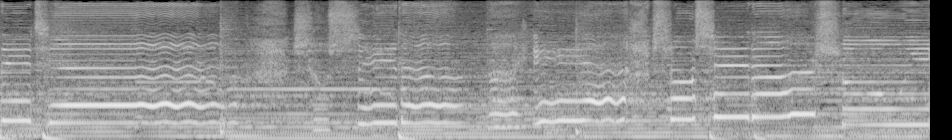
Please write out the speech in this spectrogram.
地间，熟悉的那一眼，熟悉的容颜，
